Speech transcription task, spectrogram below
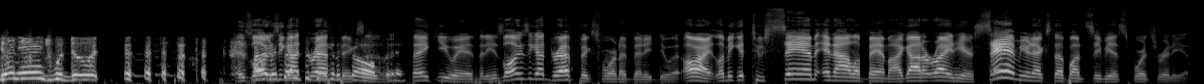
Danny Ainge would do it. As long as he got draft picks call, out of it. Thank you, Anthony. As long as he got draft picks for it, I bet he'd do it. All right, let me get to Sam in Alabama. I got it right here. Sam, you're next up on CBS Sports Radio.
